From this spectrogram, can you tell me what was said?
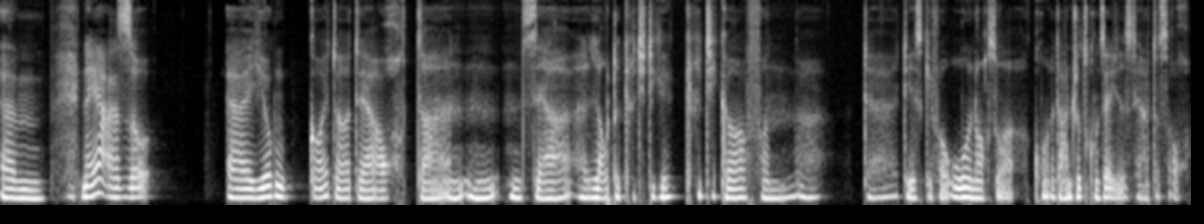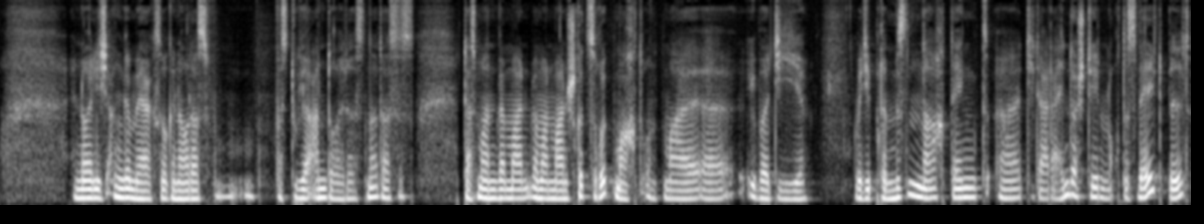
Ähm, naja, also äh, Jürgen Geuter, der auch da ein, ein sehr lauter Kritiker von äh, der DSGVO und auch so Datenschutz grundsätzlich ist, der hat das auch neulich angemerkt, so genau das, was du ja andeutest, ne? Das ist, dass man, wenn man, wenn man mal einen Schritt zurück macht und mal äh, über die, über die Prämissen nachdenkt, äh, die da dahinter stehen und auch das Weltbild,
